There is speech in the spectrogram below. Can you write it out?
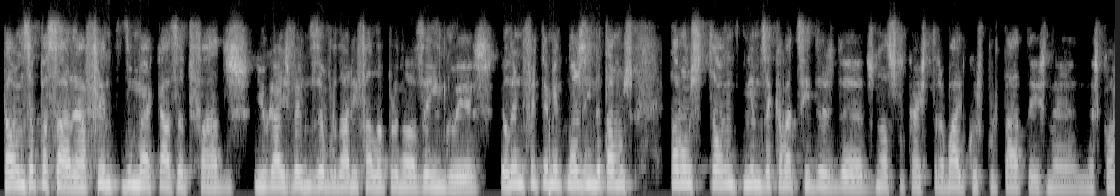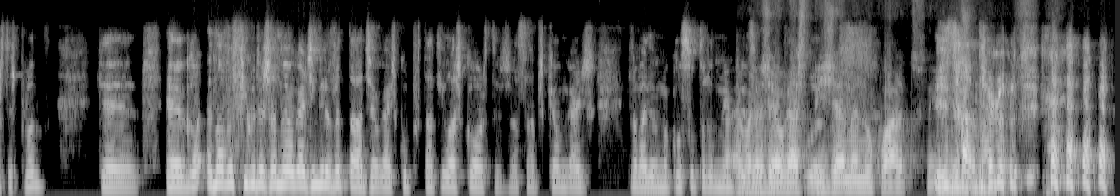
estávamos a passar à frente de uma casa de fados e o gajo veio-nos abordar e fala para nós em inglês. Eu lembro perfeitamente, nós ainda estávamos, estávamos, estávamos tínhamos acabado de sair dos, dos nossos locais de trabalho com os portáteis na, nas costas, pronto. Que é, é, a nova figura já não é o gajo engravatado, já é o gajo com o portátil às costas. Já sabes que é um gajo que trabalha numa consultora de uma empresa. Agora já é o gajo de pijama no quarto. Exato, agora.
